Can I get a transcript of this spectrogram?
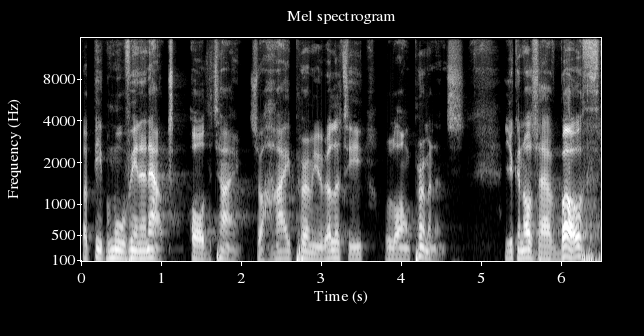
but people move in and out all the time. So high permeability, long permanence. You can also have both.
